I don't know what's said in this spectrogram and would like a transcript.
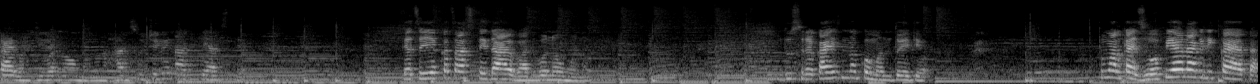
काय भाजी बनव म्हणून? हा सुचली नाटके असते. त्याचं एकच असते डाळ भात बनव म्हणून. दुसरं काहीच नको म्हणतोय तो तुम्हाला काय झोप या लागली काय आता?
